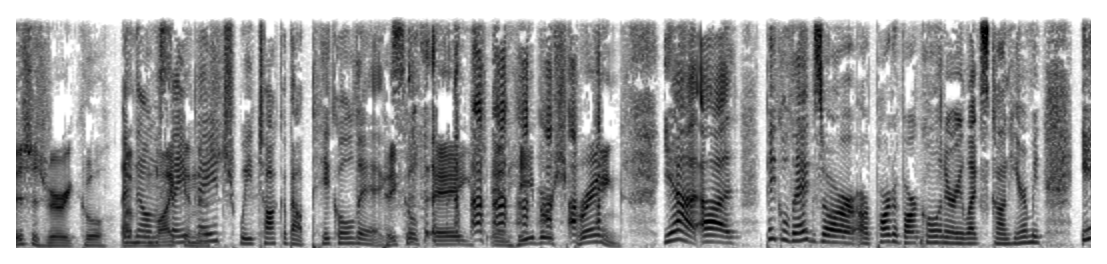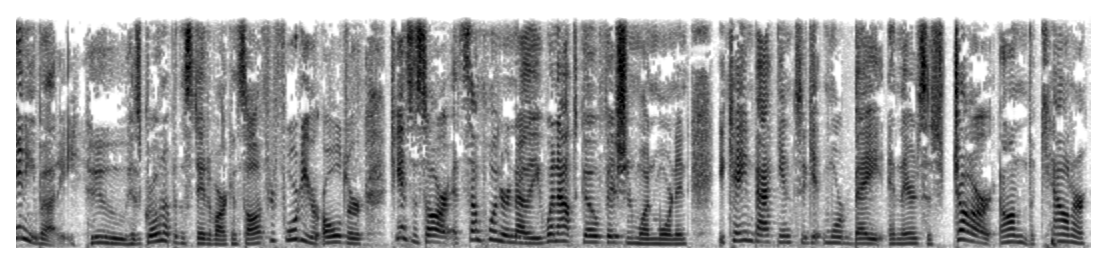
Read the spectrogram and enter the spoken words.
this is very cool. And I'm on the same page, this. we talk about pickled eggs. Pickled eggs in Heber Springs. Yeah, uh, pickled eggs are, are part of our culinary lexicon here. I mean, anybody who has grown up in the state of Arkansas, if you're 40 or older, chances are at some point or another you went out to go fishing one morning, you came back in to get more bait, and there's this jar on the counter,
